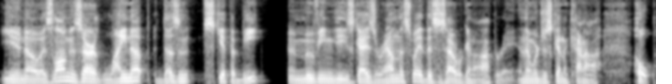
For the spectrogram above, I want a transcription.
you know, as long as our lineup doesn't skip a beat and moving these guys around this way, this is how we're going to operate. And then we're just going to kind of hope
